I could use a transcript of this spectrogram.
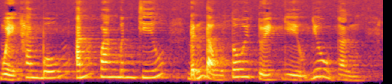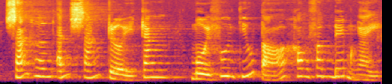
Nguyện 24 ánh quang minh chiếu, Đỉnh đầu tôi tuyệt diệu vô ngần. Sáng hơn ánh sáng trời trăng Mười phương chiếu tỏ không phân đêm ngày.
